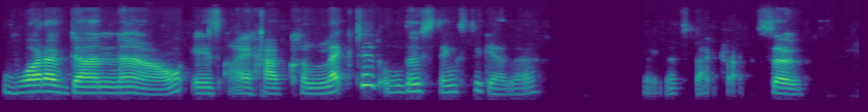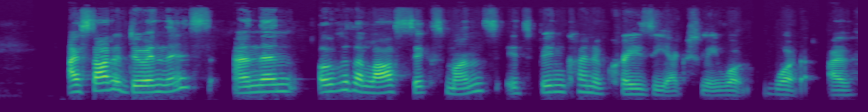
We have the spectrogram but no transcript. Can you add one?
what i've done now is i have collected all those things together wait let's backtrack so I started doing this, and then over the last six months, it's been kind of crazy actually. What what I've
